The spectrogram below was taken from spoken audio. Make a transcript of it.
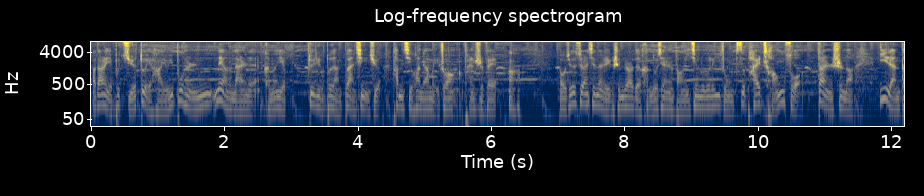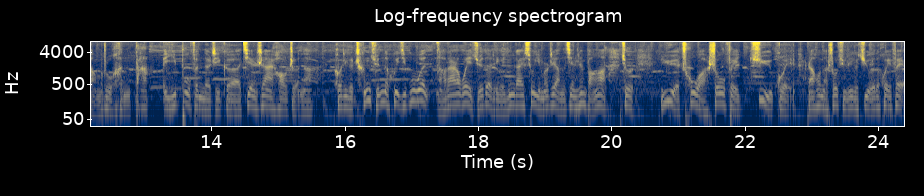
啊，当然也不绝对哈，有一部分人那样的男人可能也对这个不感不感兴趣，他们喜欢聊美妆、潘是非啊。我觉得虽然现在这个身边的很多健身房已经沦为了一种自拍场所，但是呢，依然挡不住很大一部分的这个健身爱好者呢。和这个成群的会籍顾问啊，当然我也觉得这个应该修一门这样的健身房啊，就是月初啊收费巨贵，然后呢收取这个巨额的会费，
